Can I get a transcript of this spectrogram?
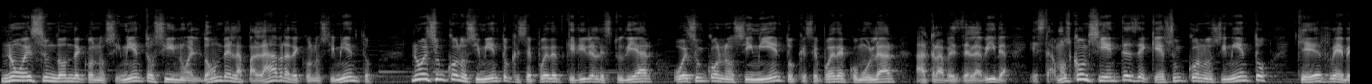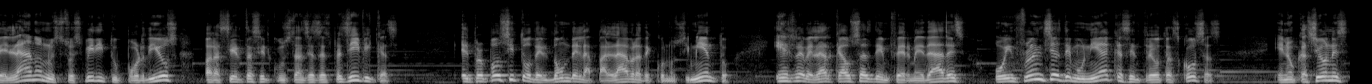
no es un don de conocimiento, sino el don de la palabra de conocimiento. No es un conocimiento que se puede adquirir al estudiar o es un conocimiento que se puede acumular a través de la vida. Estamos conscientes de que es un conocimiento que es revelado a nuestro espíritu por Dios para ciertas circunstancias específicas. El propósito del don de la palabra de conocimiento es revelar causas de enfermedades o influencias demoníacas, entre otras cosas. En ocasiones,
